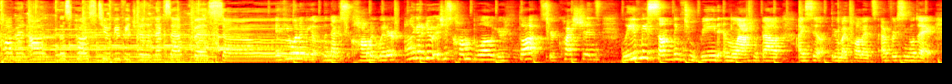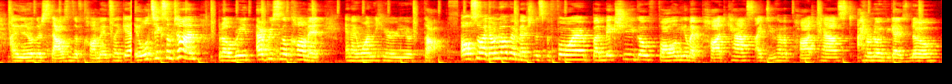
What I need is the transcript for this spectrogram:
Comment on this post to be featured in the next episode. If you want to be the next comment winner, all you gotta do is just comment below your thoughts, your questions. Leave me something to read and laugh about. I sit through my comments every single day. I know there's thousands of comments I get. It will take some time, but I'll read every single comment and I want to hear your thoughts. Also, I don't know if I mentioned this before, but make sure you go follow me on my podcast. I do have a podcast. I don't know if you guys know.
